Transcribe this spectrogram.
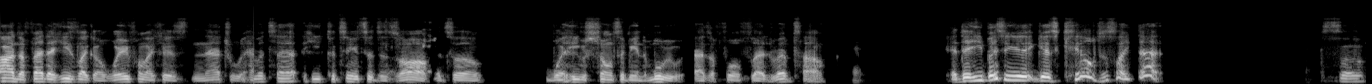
time, the fact that he's like away from like his natural habitat, he continues to dissolve until what he was shown to be in the movie as a full fledged reptile. And then he basically gets killed just like that. So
